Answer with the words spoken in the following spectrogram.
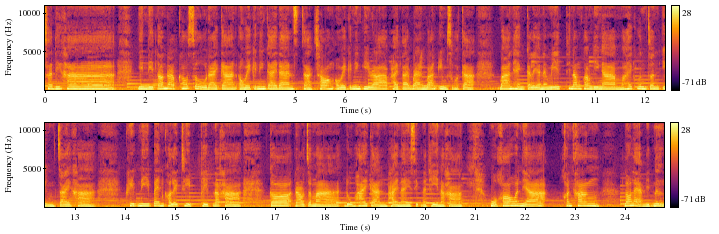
สวัสดีค่ะ ยินดีต้อนรับเข้าสู่รายการ Awakening Guidance จากช่อง Awakening Era ภายใต้แบรนด์บ้านอิ่มสุภกะ บ้านแห่งกัลยาณมิตรที่นำความดีงามมาให้คุณจนอิ่มใจค่ะ คลิปนี้เป็น Collective คลิปนะคะ ก็เราจะมาดูไพ่กันภายใน 10 นาทีนะคะ หัวข้อวันนี้ค่อนข้างล่อแหลมนิดนึง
